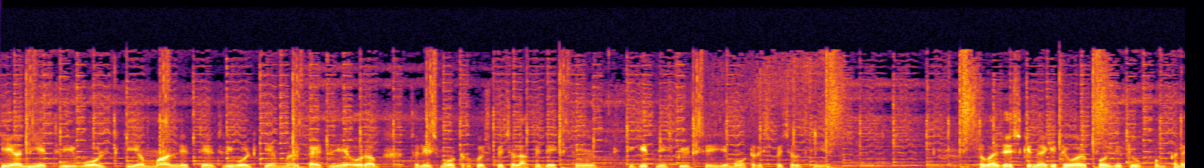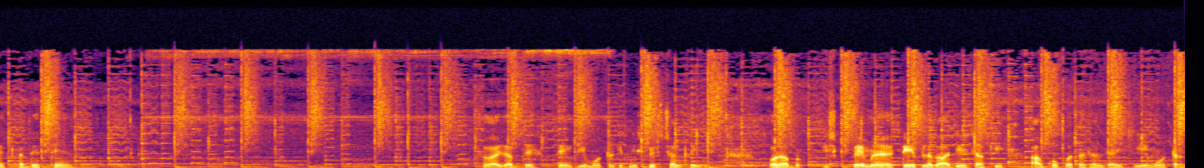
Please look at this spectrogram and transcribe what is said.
की। यानी ये थ्री वोल्ट की हम मान लेते हैं थ्री वोल्ट की हमारी बैटरी है। और अब चलिए इस मोटर को इस पर चला के देखते हैं कि कितनी स्पीड से ये मोटर इस पर चलती है। तो गाइज़ इसके नेगेटिव और पॉजिटिव को हम कनेक्ट कर देते हैं। तो गाइज़ आप देख सकते हैं कि मोटर कितनी स्पीड चल रही है। और अब इस पे मैं टेप लगा दी ताकि आपको पता चल जाए कि ये मोटर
